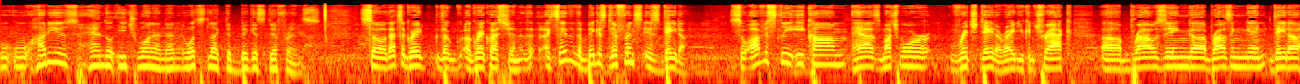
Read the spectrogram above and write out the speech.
W- how do you handle each one, and then what's like the biggest difference? So that's a great the, a great question. I'd say that the biggest difference is data. So obviously, ecom has much more rich data, right? You can track uh, browsing uh, browsing data.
